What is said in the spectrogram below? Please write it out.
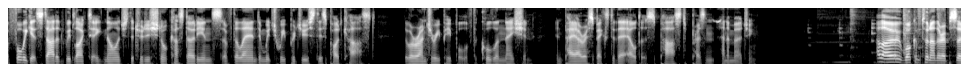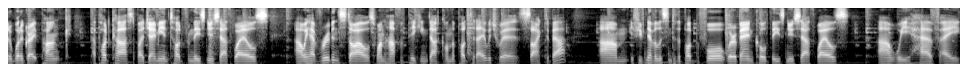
Before we get started, we'd like to acknowledge the traditional custodians of the land in which we produce this podcast, the Wurundjeri people of the Kulin Nation, and pay our respects to their elders, past, present, and emerging. Hello, welcome to another episode of What a Great Punk, a podcast by Jamie and Todd from These New South Whales. Uh, we have Reuben Styles, one half of Peking Duk, on the pod today, which we're psyched about. Um, if you've never listened to the pod before, we're a band called These New South Whales. Uh, we have a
